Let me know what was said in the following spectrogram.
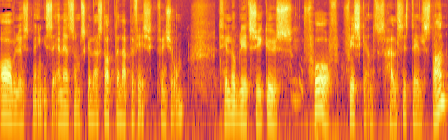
avlusningsenhet som skulle erstatte leppefiskfunksjon, til å bli et sykehus for fiskens helsetilstand.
